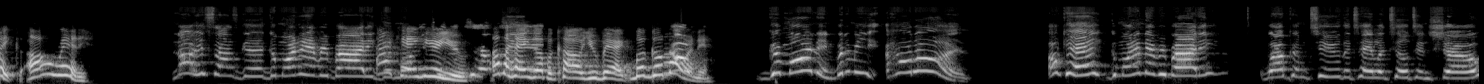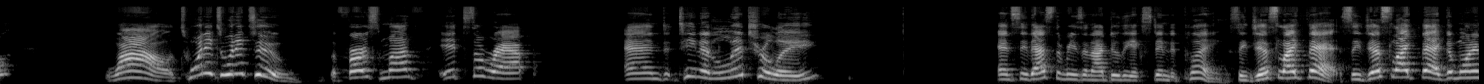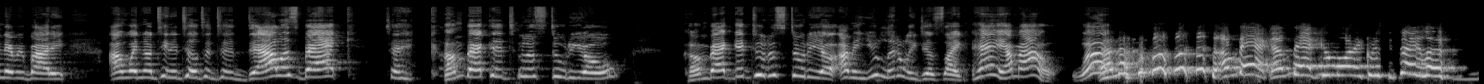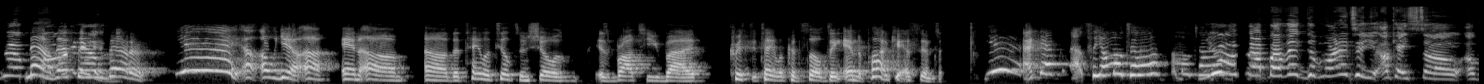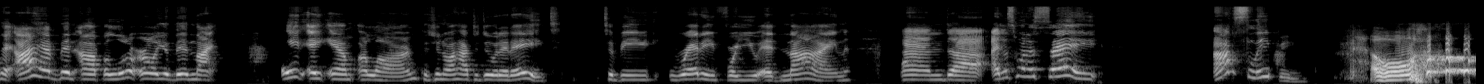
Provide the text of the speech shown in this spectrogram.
mic already. No, it sounds good. Good morning, everybody. I can't hear you. I'm gonna hang up and call you back. But good morning. Good morning. What do you mean? Hold on. Okay. Good morning, everybody. Welcome to the Taylor Tilton Show. Wow, 2022, the first month, it's a wrap. And Tina literally, and see, that's the reason I do the extended play. See, just like that. See, just like that. Good morning, everybody. I'm waiting on Tina Tilton to Dallas back to come back into the studio. Come back into the studio. I mean, you literally just like, hey, I'm out. What? I know. I'm back. I'm back. Good morning, Christie Taylor. Good Now that sounds better. Yay! Uh, oh yeah. Uh, and um, uh, the Taylor Tilton Show is, is brought to you by Christie Taylor Consulting and the Podcast Center. Yeah, I got. I see. I'm on time. I'm on time. You're on top of it. Good morning to you. Okay, so okay, I have been up a little earlier than my 8 a.m. alarm because you know I have to do it at 8 to be ready for you at 9. And uh, I just want to say I'm sleeping. Oh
